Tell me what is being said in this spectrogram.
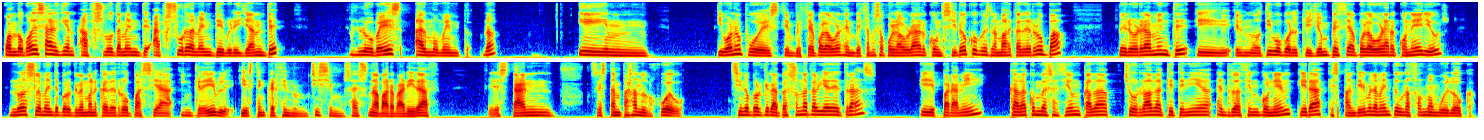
cuando conoces a alguien absolutamente, absurdamente brillante, lo ves al momento, ¿no? Y, y bueno, pues empecé a colaborar, empezamos a colaborar con Siroco, que es la marca de ropa, pero realmente eh, el motivo por el que yo empecé a colaborar con ellos no es solamente porque la marca de ropa sea increíble y estén creciendo muchísimo, o sea, es una barbaridad, están, se están pasando el juego, sino porque la persona que había detrás, eh, para mí, cada conversación, cada chorrada que tenía en relación con él era expandirme la mente de una forma muy loca.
